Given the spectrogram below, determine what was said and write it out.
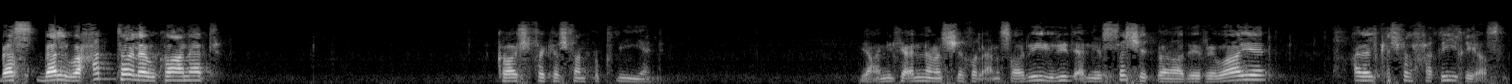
بس بل وحتى لو كانت كاشفة كشفا حكميا. يعني كأنما الشيخ الأنصاري يريد أن يستشهد بهذه الرواية على الكشف الحقيقي أصلا.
